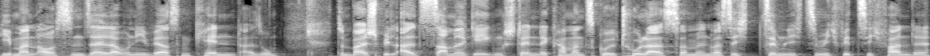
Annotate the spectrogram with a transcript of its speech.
die man aus den Zelda-Universen kennt. Also zum Beispiel als Sammelgegenstände kann man Skulpturas sammeln, was ich ziemlich, ziemlich witzig fand.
